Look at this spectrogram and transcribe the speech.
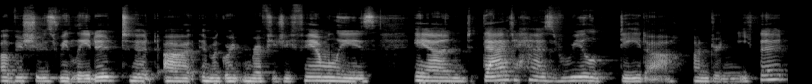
of issues related to uh, immigrant and refugee families. And that has real data underneath it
